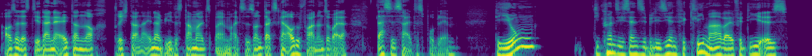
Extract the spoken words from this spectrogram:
außer dass dir deine Eltern noch dich daran erinnern, wie das damals beim, als sie sonntags kein Auto fahren und so weiter. Das ist halt das Problem. Die Jungen, die können sich sensibilisieren für Klima, weil für die ist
